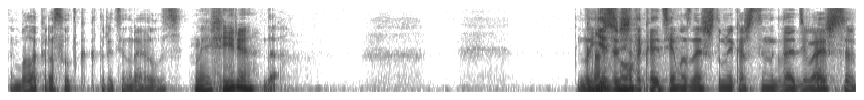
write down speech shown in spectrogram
Там была красотка, которая тебе нравилась. На эфире? Да. Ну, есть вообще такая тема, знаешь, что, мне кажется, иногда одеваешься,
